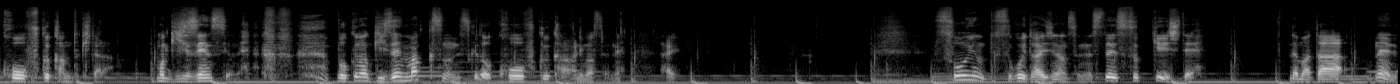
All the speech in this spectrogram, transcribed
幸福感ときたら。まあ偽善っすよね。僕の偽善マックスなんですけど、幸福感ありますよね。はい。そういうのってすごい大事なんですよね。で、すっきりして、で、また、ね、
